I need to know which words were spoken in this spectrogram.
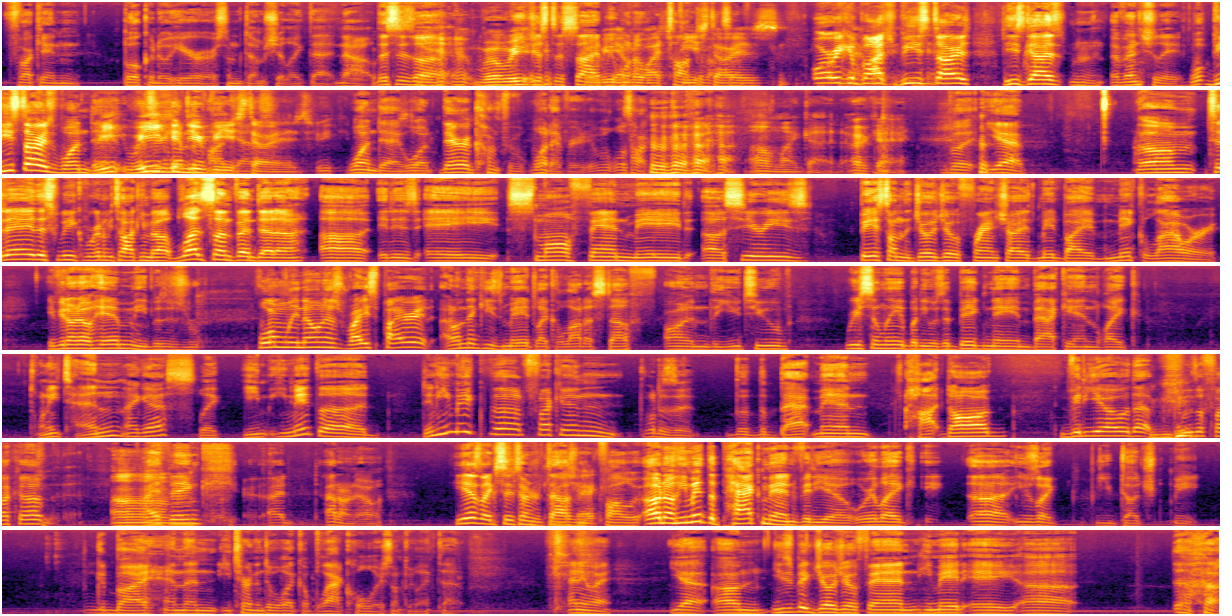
fucking Boku no Hero or some dumb shit like that. Now, this is uh, Will we just decide will we wanna watch talk about Beastars. or we can Yeah, watch Beastars. These guys, mm, eventually. Well, Beastars one day. We we do Beastars We One day. One. They're comfortable. Whatever. We'll talk. About oh my god. Okay. But yeah. Um. Today, this week, we're gonna be talking about Blood Sun Vendetta. Uh, it is a small fan-made uh series based on the JoJo franchise, made by Mick Lauer. If you don't know him, he was formerly known as Rice Pirate. I don't think he's made like a lot of stuff on the YouTube recently, but he was a big name back in like 2010, I guess. Like he he made the didn't he make the fucking what is it? The the Batman hot dog video that blew the fuck up. Um, I think I I don't know. He has like 600,000 followers. Oh no, he made the Pac-Man video where like uh he was like you touched me. Goodbye and then he turned into like a black hole or something like that. Anyway, yeah, um he's a big JoJo fan. He made a uh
